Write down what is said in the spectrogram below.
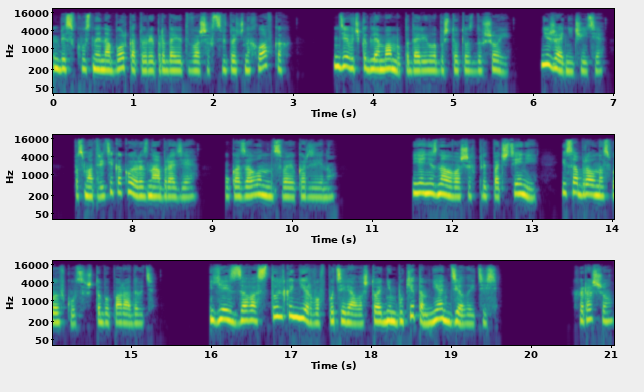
«Безвкусный набор, который продают в ваших цветочных лавках? Девочка для мамы подарила бы что-то с душой. Не жадничайте. Посмотрите, какое разнообразие. Указал он на свою корзину. Я не знал ваших предпочтений и собрал на свой вкус, чтобы порадовать. Я из-за вас столько нервов потеряла, что одним букетом не отделаетесь. Хорошо,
